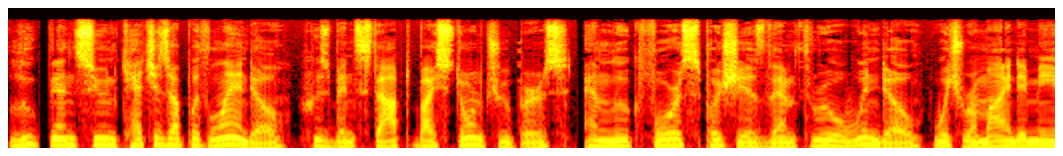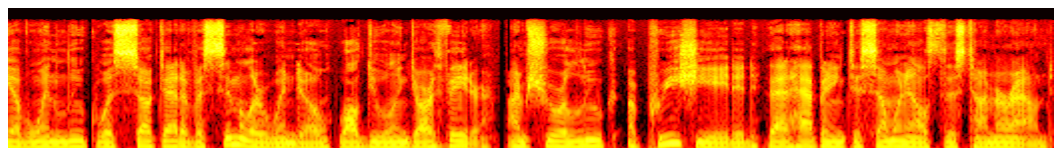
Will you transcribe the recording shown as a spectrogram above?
Luke then soon catches up with Lando, who's been stopped by stormtroopers, and Luke force pushes them through a window, which reminded me of when Luke was sucked out of a similar window while dueling Darth Vader. I'm sure Luke appreciated that happening to someone else this time around.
